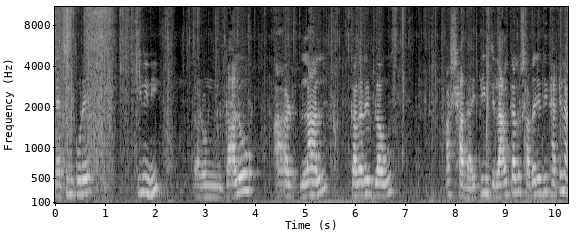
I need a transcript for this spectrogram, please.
ম্যাচিং করে কিনিনি। কারণ কালো আর লাল কালারের ব্লাউজ আর সাদা, এই তিনটে। লাল, কালো, সাদা যদি থাকে না,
